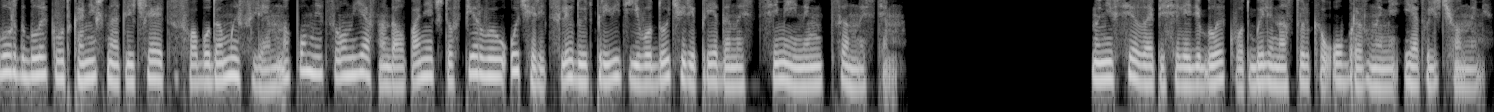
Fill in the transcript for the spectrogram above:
Лорд Блэквуд, конечно, отличается свободомыслием, но, помнится, он ясно дал понять, что в первую очередь следует привить его дочери преданность семейным ценностям. Но не все записи леди Блэквуд были настолько образными и отвлеченными.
